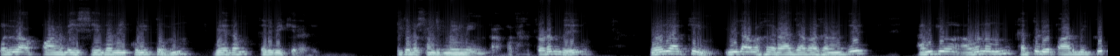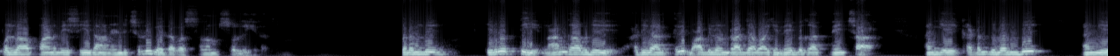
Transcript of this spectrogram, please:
பொல்லாப்பானதை செய்ததை குறித்தும் வேதம் தெரிவிக்கிறது. கத்திரசாந்தி மகிமை உண்டாவதா தொடர்ந்து யோயாக்கிம் யூதாவாக ராஜாவாக வந்து அங்கேயும் அவனும் கத்துடைய பார்வைக்கு பொல்லாப்பானதை செய்தான் என்று சொல்லி வேதவசனம் சொல்லுகிறது. தொடர்ந்து இருபத்தி நான்காவது அதிகாரத்தில் பாபிலோன் ராஜாவாகிய நேபுகாத் நேச்சார் அங்கே கடந்து வந்து அங்கே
